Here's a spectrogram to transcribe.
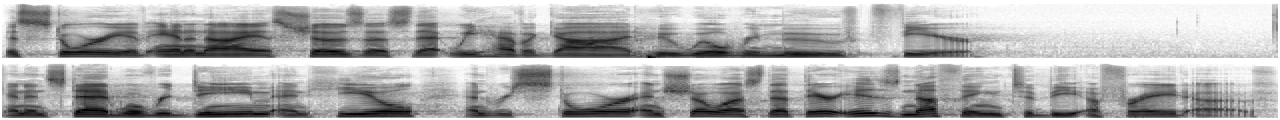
This story of Ananias shows us that we have a God who will remove fear and instead will redeem and heal and restore and show us that there is nothing to be afraid of.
